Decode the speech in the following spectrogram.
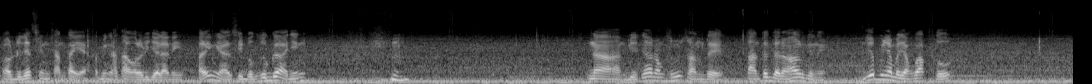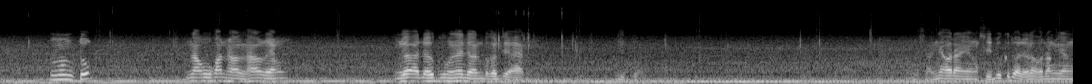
Kalau dilihat sih santai ya tapi nggak tahu kalau dijalani. Paling ya sibuk juga anjing. Nah biasanya orang tersebut santai. Santai dalam hal gini dia punya banyak waktu untuk melakukan hal-hal yang nggak ada hubungannya dengan pekerjaan gitu. Misalnya orang yang sibuk itu adalah orang yang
